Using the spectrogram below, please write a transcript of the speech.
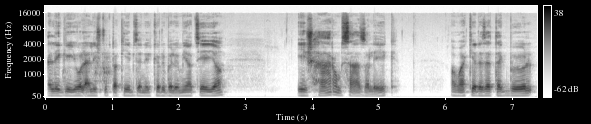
eléggé jól el is tudta képzelni, hogy körülbelül mi a célja, és 3 százalék a megkérdezettekből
